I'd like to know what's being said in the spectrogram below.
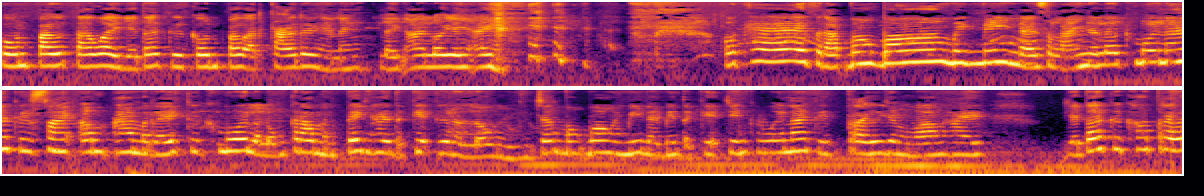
កូនបើទៅហើយនិយាយទៅគឺកូនបើអត់កើតទេថ្ងៃនេះលេងឲ្យលុយអីអីអូខេសម្រាប់បងបងមីងមីងដែលឆ្លាញ់នៅលើក្មួយណាគឺខ្សែអឹមអាមេរិកគឺក្មួយលលងក្រោមបន្តិចហើយតាគៀកគឺលលងអញ្ចឹងបងបងមីងមីងដែលមានតាគៀកជាងក្មួយណាគឺត្រូវយ៉ាងហ្មងហើយនិយាយទៅគឺខុសត្រូវ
